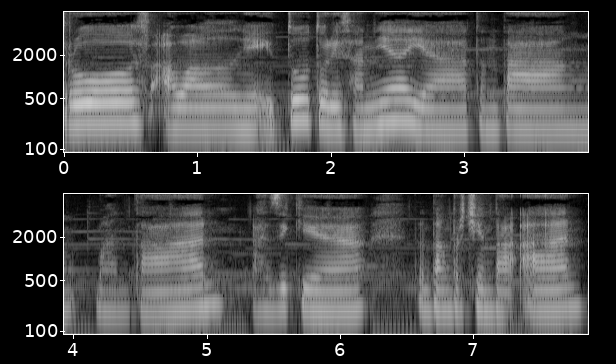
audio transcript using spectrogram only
Terus awalnya itu tulisannya ya tentang mantan, asik ya, tentang percintaan.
